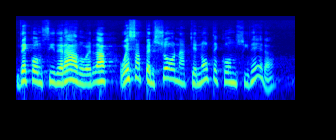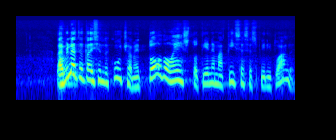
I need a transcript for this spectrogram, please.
desconsiderado, ¿verdad? O esa persona que no te considera. La Biblia te está diciendo, escúchame, todo esto tiene matices espirituales.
